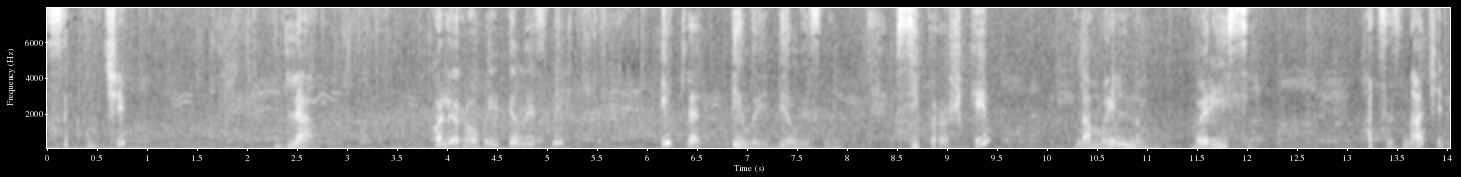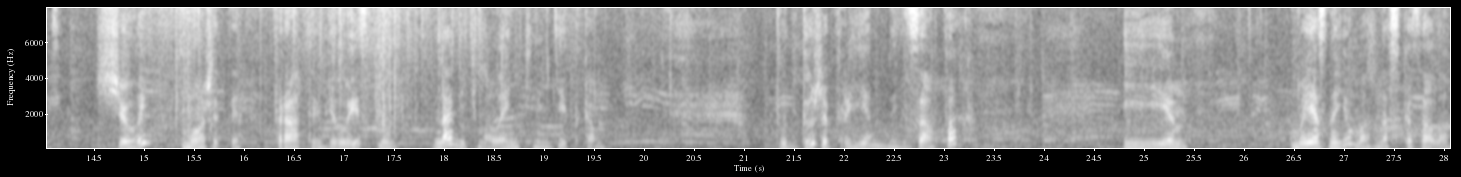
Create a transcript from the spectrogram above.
сипучі для кольорової білизни і для білої білизни. Всі порошки на мильному горісі. А це значить, що ви можете прати білизну навіть маленьким діткам. Тут дуже приємний запах. І моя знайома вона сказала,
